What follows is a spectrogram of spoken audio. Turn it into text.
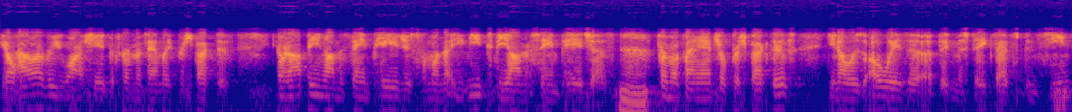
you know, however you want to shape it from a family perspective. You know, not being on the same page as someone that you need to be on the same page as mm-hmm. from a financial perspective, you know, is always a, a big mistake that's been seen.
